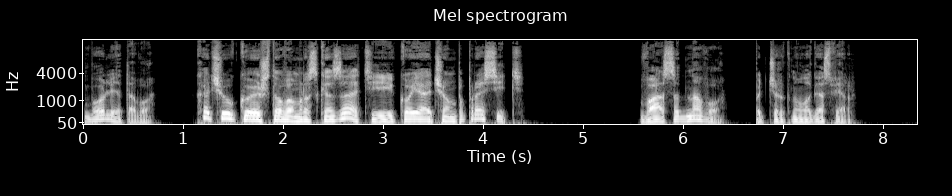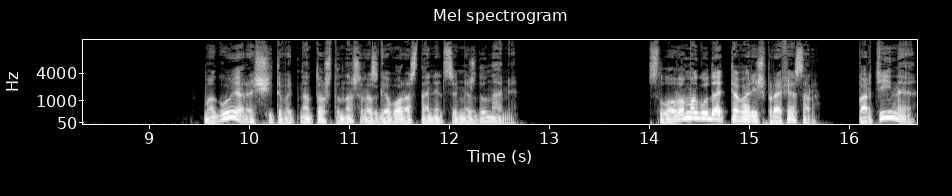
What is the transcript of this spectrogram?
Более того, хочу кое-что вам рассказать и кое о чем попросить. Вас одного, подчеркнула Гасфер. Могу я рассчитывать на то, что наш разговор останется между нами? Слово могу дать, товарищ профессор. Партийное?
